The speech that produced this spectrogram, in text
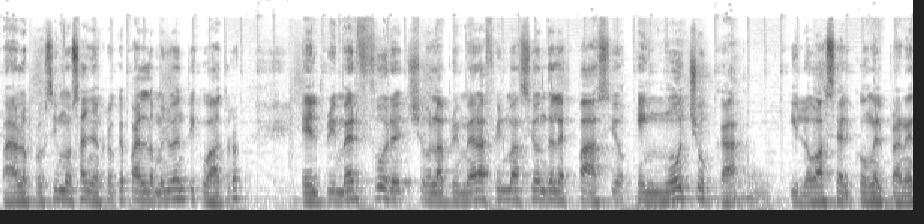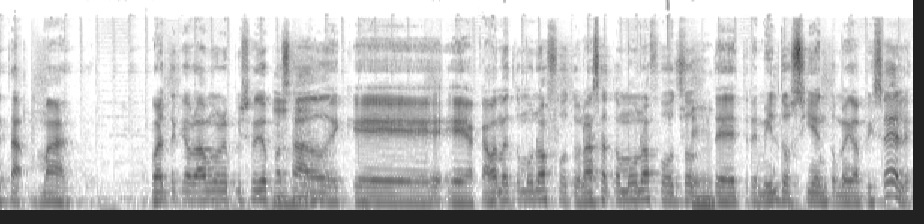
para los próximos años, creo que para el 2024, el primer footage o la primera filmación del espacio en 8K y lo va a hacer con el planeta Marte. Acuérdate que hablábamos en el episodio pasado de que eh, acaban de tomar una foto, NASA tomó una foto Sí. de 3200 megapíxeles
